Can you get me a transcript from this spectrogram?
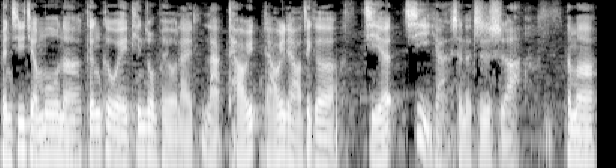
本期节目呢，跟各位听众朋友来来聊一聊一聊这个节气养生的知识啊。那么，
